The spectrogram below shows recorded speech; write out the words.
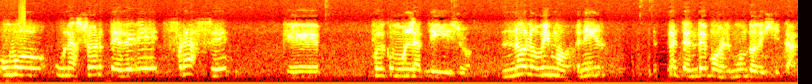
hubo una suerte de frase que fue como un latiguillo. No lo vimos venir, no entendemos el mundo digital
